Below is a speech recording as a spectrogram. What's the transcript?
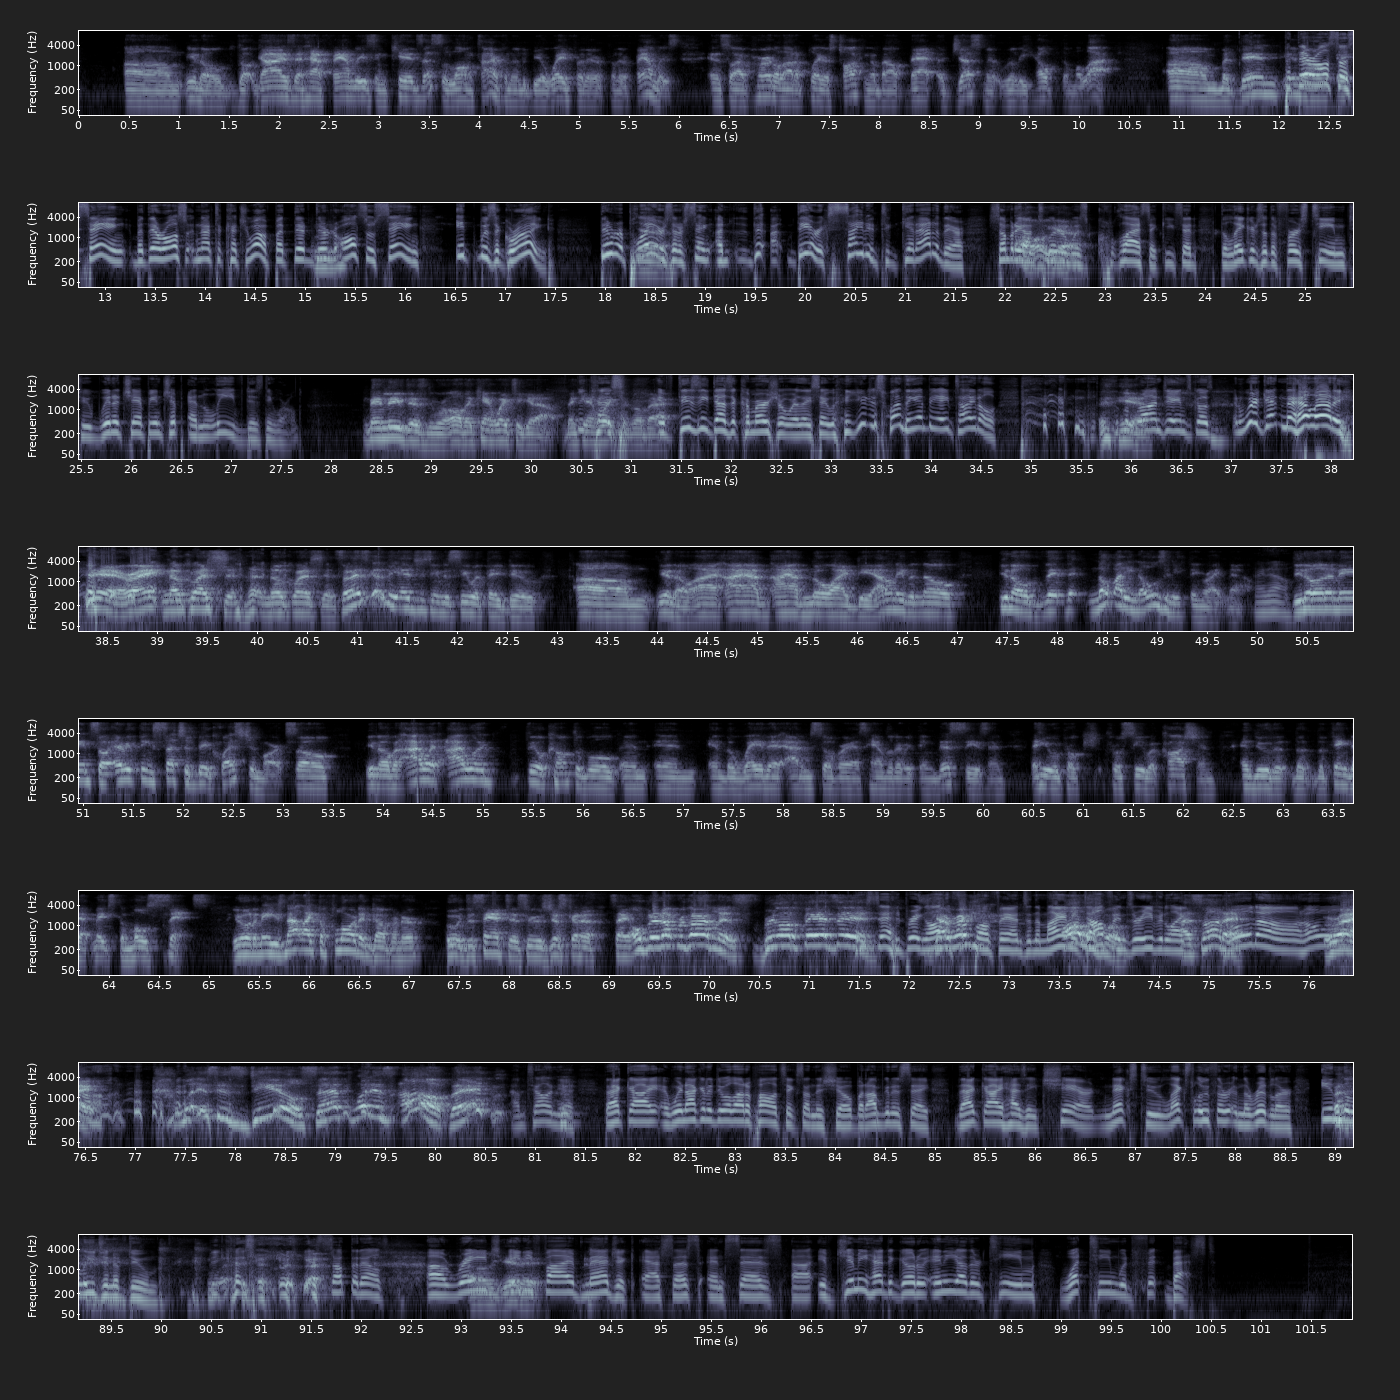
um, you know, the guys that have families and kids, that's a long time for them to be away for their for their families. And so I've heard a lot of players talking about that adjustment really helped them a lot. Um, but then, but they're know, also it- saying but they're also not to cut you off but they're they're Mm-hmm. also saying it was a grind there are players Yeah. that are saying uh, they, uh, they are excited to get out of there. Somebody on Oh, Twitter yeah. was classic. He said the Lakers are the first team to win a championship and leave Disney World. they leave Disney World. Oh, they can't wait to get out. They can't wait to go back. if Disney does a commercial where they say you just won the NBA title, LeBron James goes and we're getting the hell out of here. yeah, right. No question. no question. So it's going to be interesting to see what they do. Um, you know, I, I have I have no idea. I don't even know. You know, they, they, nobody knows anything right now. I know. Do you know what I mean? So everything's such a big question mark. So you know, but I would I would feel comfortable in in in the way that Adam Silver has handled everything this season that he would pro- proceed with caution and do the, the the thing that makes the most sense. You know what I mean? He's not like the Florida governor who DeSantis who's just gonna say open it up regardless, bring all the fans in. He said bring all the football fans, and the Miami All. Dolphins are even like, I saw that. hold on, hold Right. on. what is his deal, Seth? What is up, man? I'm telling you, that guy, and we're not going to do a lot of politics on this show, but I'm going to say that guy has a chair next to Lex Luthor and the Riddler in the Legion of Doom because he is something else. Uh, Rage85 Magic asks us and says, uh, if Jimmy had to go to any other team, what team would fit best?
